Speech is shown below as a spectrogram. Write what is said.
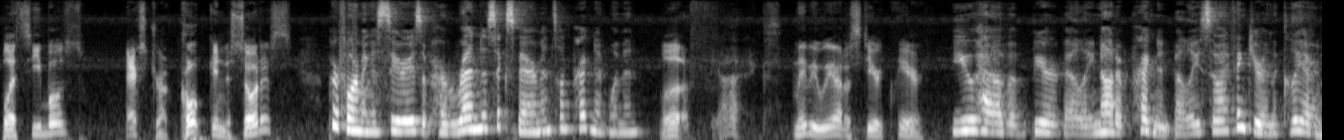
Placebos? Extra coke in the sodas? performing a series of horrendous experiments on pregnant women. Ugh. Yikes. Maybe we ought to steer clear. You have a beer belly, not a pregnant belly, so I think you're in the clear.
